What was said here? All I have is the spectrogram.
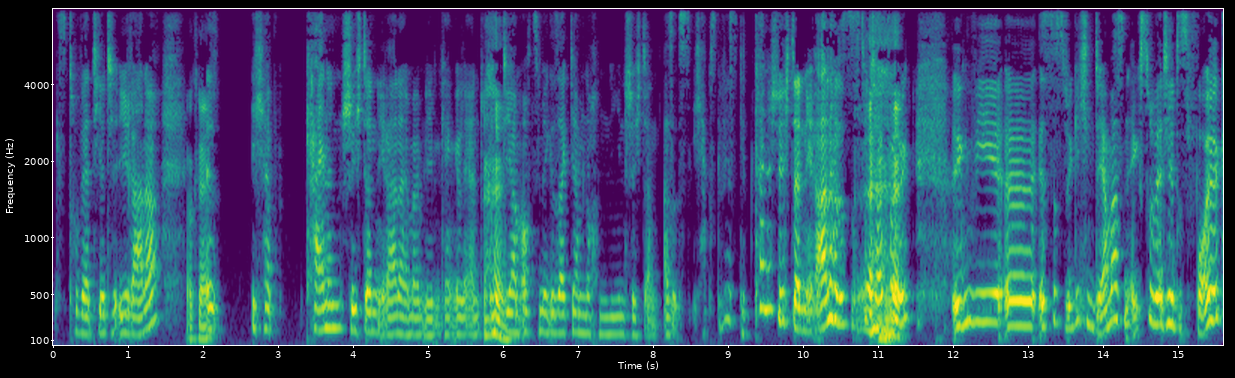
extrovertierte Iraner. Okay. Es- Ich habe keinen schüchternen Iraner in meinem Leben kennengelernt. Und die haben auch zu mir gesagt, die haben noch nie einen schüchternen. Also es, ich habe es gewusst, es gibt keine schüchternen Iraner, das ist total verrückt. Irgendwie äh, ist es wirklich ein dermaßen extrovertiertes Volk.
